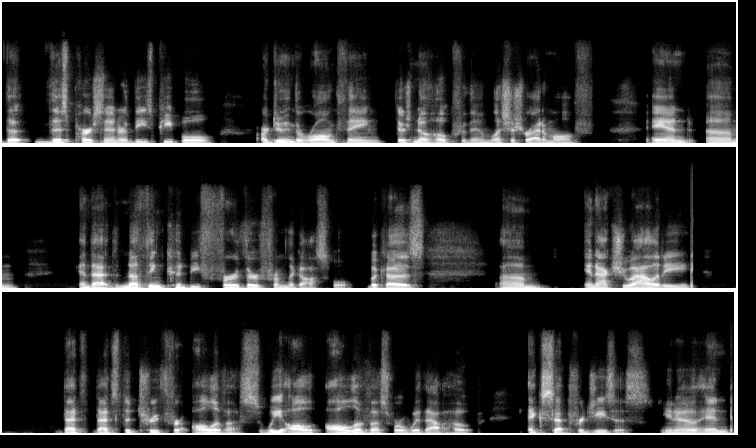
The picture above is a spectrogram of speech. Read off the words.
that this person or these people are doing the wrong thing. There's no hope for them. Let's just write them off. And um, and that nothing could be further from the gospel because um, in actuality that's that's the truth for all of us. We all all of us were without hope except for jesus you know? And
